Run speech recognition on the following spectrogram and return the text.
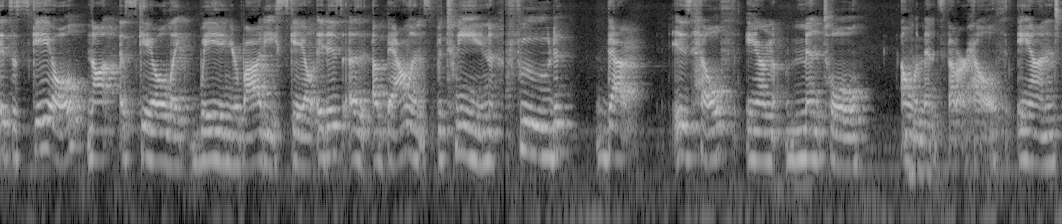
it's a scale not a scale like weighing your body scale. It is a, a balance between food that is health and mental elements that are health. And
